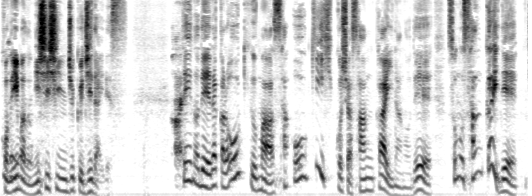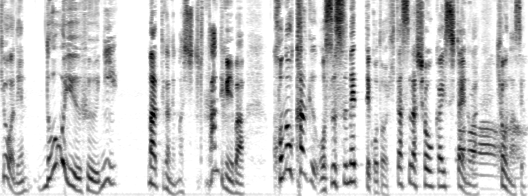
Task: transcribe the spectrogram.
この今の西新宿時代です。はい。っていうので、だから大きく、まあ、さ大きい引っ越しは3回なので、その3回で、今日はね、どういうふうに、まあ、っていうかね、まあ、し端的に言えば、この家具おすすめってことをひたすら紹介したいのが今日なんですよ。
